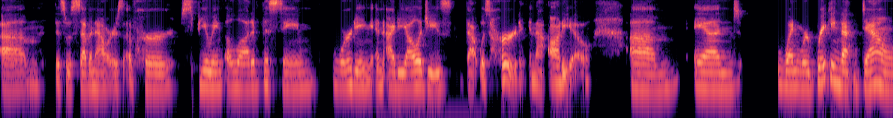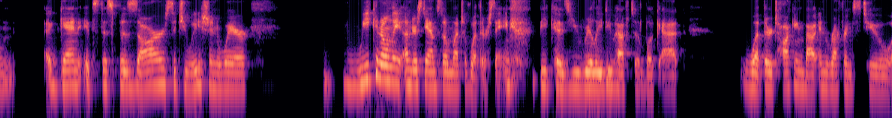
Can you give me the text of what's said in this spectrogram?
um, this was seven hours of her spewing a lot of the same wording and ideologies that was heard in that audio. Um, and when we're breaking that down, again, it's this bizarre situation where we can only understand so much of what they're saying because you really do have to look at what they're talking about in reference to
